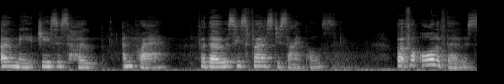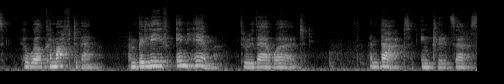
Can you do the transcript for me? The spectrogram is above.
only Jesus' hope and prayer for those his first disciples, but for all of those who will come after them and believe in him through their word and that includes us.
